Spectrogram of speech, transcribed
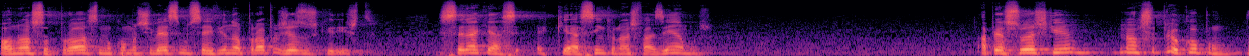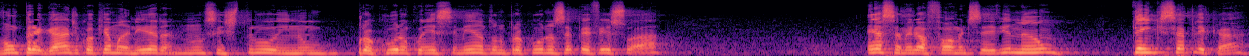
ao nosso próximo como se estivéssemos servindo ao próprio Jesus Cristo. Será que é, assim, que é assim que nós fazemos? Há pessoas que não se preocupam, vão pregar de qualquer maneira, não se instruem, não procuram conhecimento, não procuram se aperfeiçoar. Essa é a melhor forma de servir? Não tem que se aplicar.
